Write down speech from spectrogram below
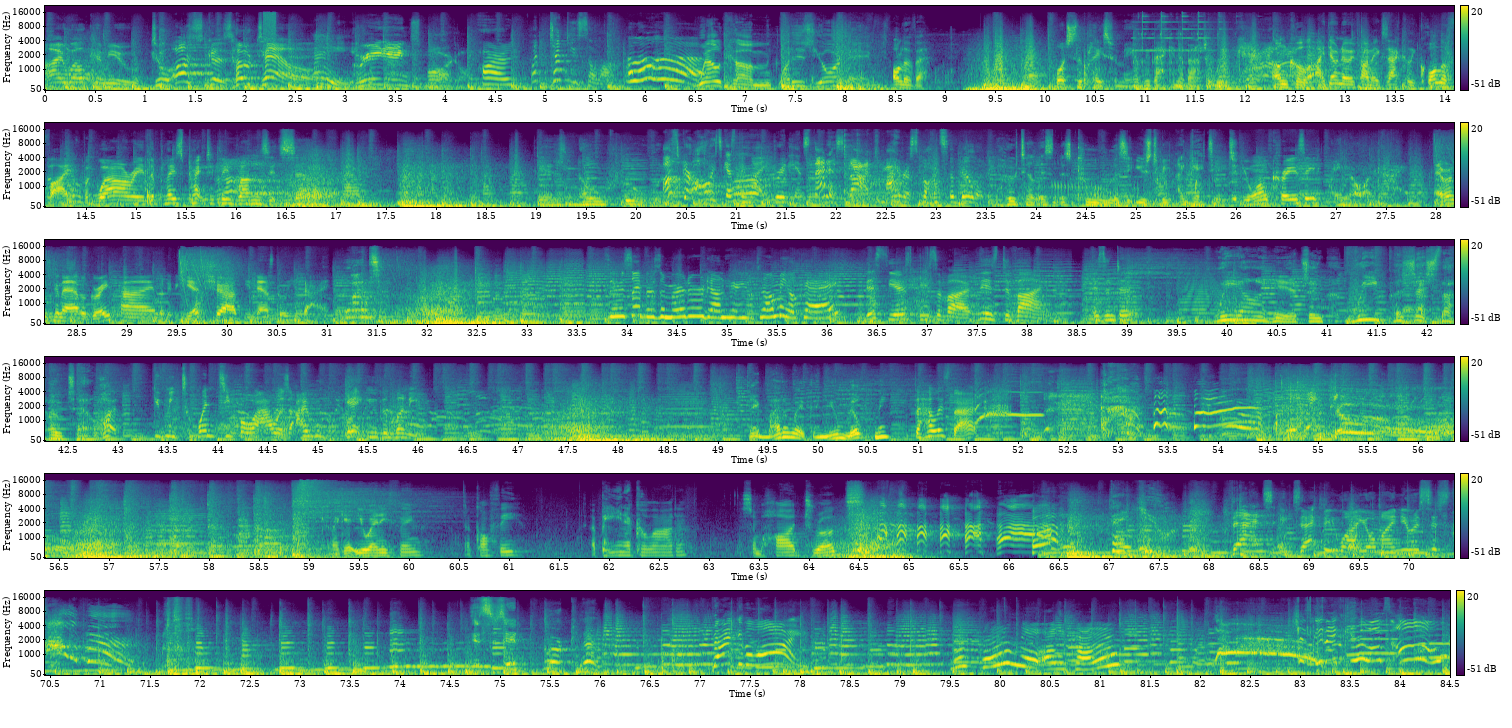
I welcome you to Oscar's Hotel. Hey. Greetings, mortal. Hi. What took you so long? Aloha! Welcome. What is your name? Oliver. Watch the place for me. I'll be back in about a week. Uncle, I don't know if I'm exactly qualified, but Worry, the place practically runs itself. There's no food. Oscar always gets me my ingredients. That is not my responsibility. The hotel isn't as cool as it used to be. I get it. If you want crazy, I know a guy. Everyone's gonna have a great time, but if you get shot, you dance till you die. What? Seriously, if there's a murderer down here, you'll tell me, okay? This year's piece of art is divine, isn't it? We are here to repossess the hotel. what? Give me 24 hours. I will get you the money. Hey, by the way, can you milk me? The hell is that? Can I get you anything? A coffee? A pina colada? Some hard drugs? Thank you. That's exactly why you're my new assistant. Oliver! This is it, Brooklyn. Back of the line! What's wrong with avocado? She's gonna kill us all!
